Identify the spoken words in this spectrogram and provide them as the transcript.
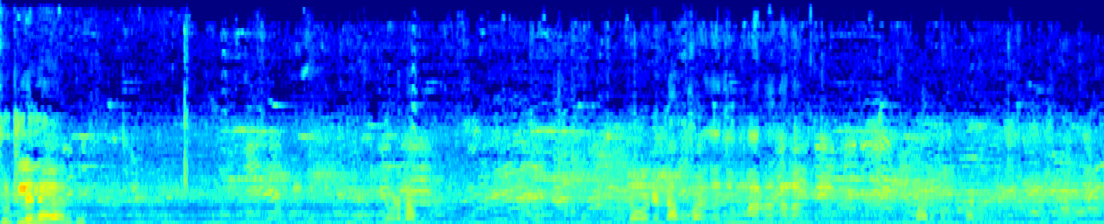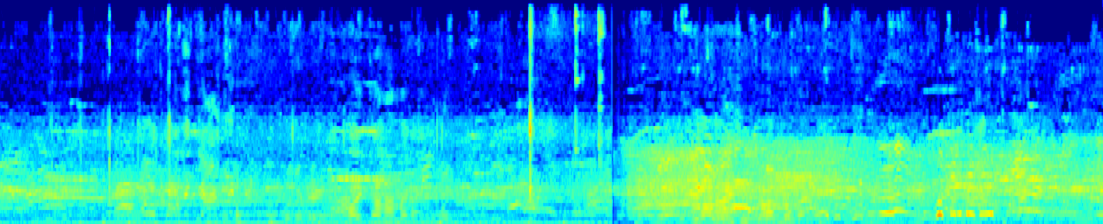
तुटलेलं आहे ते एवढं लांब? जवळ गेलं दाबून मार. झुम मार ना त्याला. झुम मार पण फार? चार व्हायचे, चार ला. पटकन बोल काय करायचं. माहिती नाही मला रे, बघून राहा.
